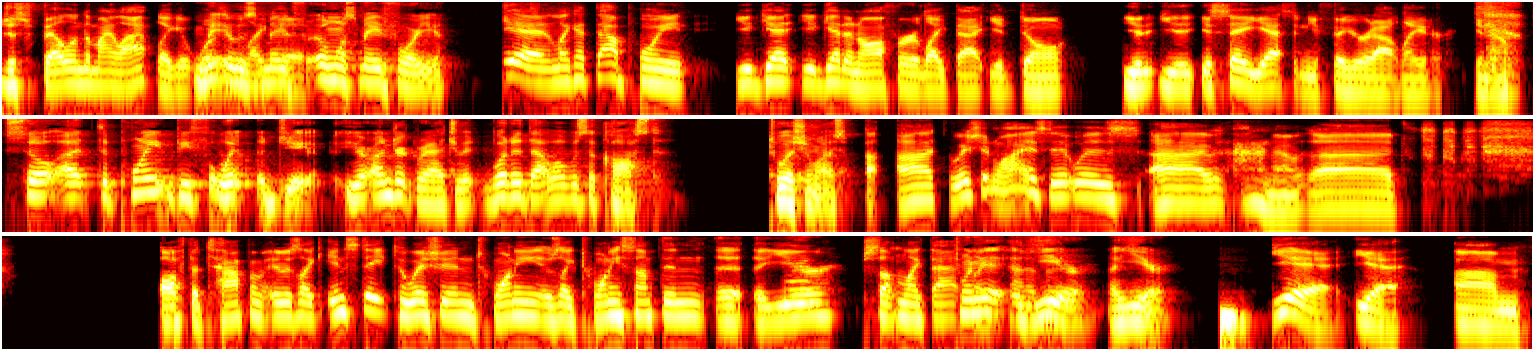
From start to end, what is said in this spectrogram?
just fell into my lap. Like it was. It was like made a, almost made for you. Yeah, and like at that point, you get you get an offer like that. You don't. You, you, you say yes and you figure it out later, you know. So at the point before your undergraduate, what did that? What was the cost? Tuition wise? Uh, uh, tuition wise, it was uh, I don't know. Uh, off the top of it was like in-state tuition 20 it was like 20 something a, a year something like that 20 like a year a, a year yeah yeah um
